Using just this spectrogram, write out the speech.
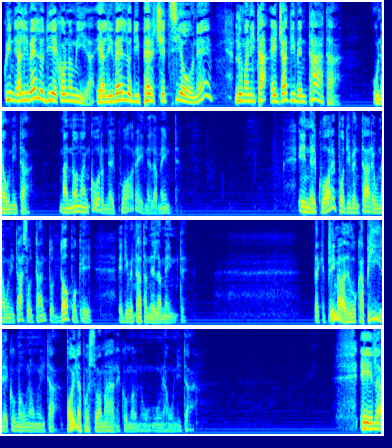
Quindi a livello di economia e a livello di percezione l'umanità è già diventata una unità, ma non ancora nel cuore e nella mente. E nel cuore può diventare una unità soltanto dopo che è diventata nella mente perché prima la devo capire come una unità, poi la posso amare come una unità. E la,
